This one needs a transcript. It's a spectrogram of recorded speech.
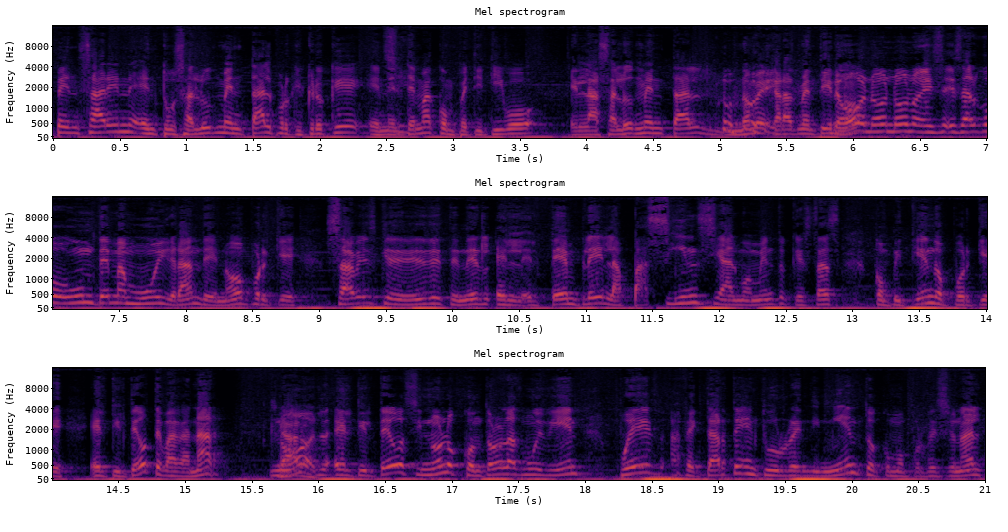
pensar en, en tu salud mental, porque creo que en el tema competitivo, en la salud mental, no me dejarás mentir, ¿no? No, no, no, no, es, es algo, un tema muy grande, ¿no? Porque sabes que debes de tener el, el temple, la paciencia al momento que estás compitiendo, porque el tilteo te va a ganar. No, Claro. el tilteo, si no lo controlas muy bien, puede afectarte en tu rendimiento como profesional.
